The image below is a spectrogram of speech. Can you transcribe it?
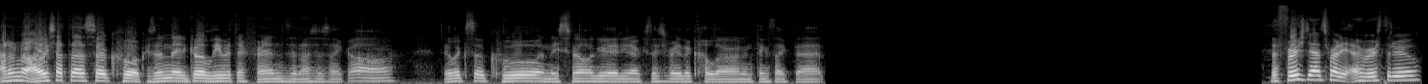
I don't know, I always thought that was so cool, because then they'd go leave with their friends, and I was just like, oh, they look so cool and they smell good, you know, because they spray the cologne and things like that. The first dance party I ever threw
